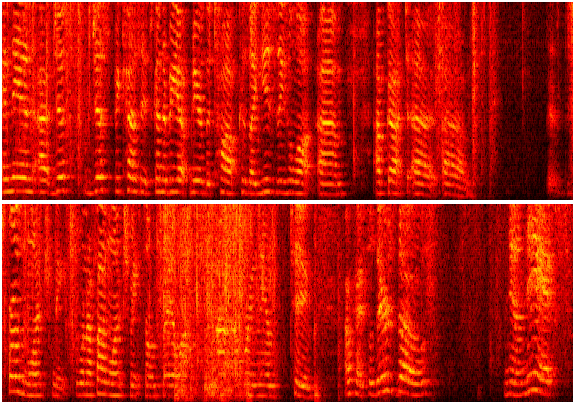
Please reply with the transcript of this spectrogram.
And then uh, just just because it's going to be up near the top, because I use these a lot, um, I've got uh, um, frozen lunch meats. So when I find lunch meats on sale, I, I, bring them too. Okay, so there's those. Now next,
